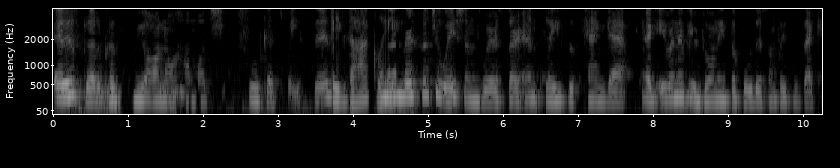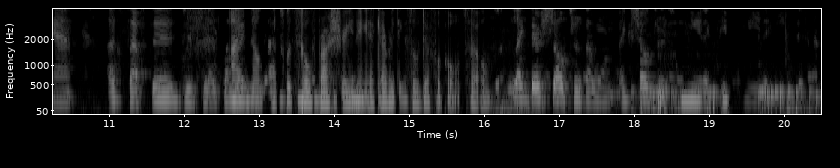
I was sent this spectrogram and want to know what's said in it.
it is good because we all know how much food gets wasted. Exactly. And then there's situations where certain places can get like even if you donate the food, there's some places that can't accept it due to like some I know that's what's so frustrating. Like everything's so difficult. So Like there's shelters that won't like shelters need like people need to eat there.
